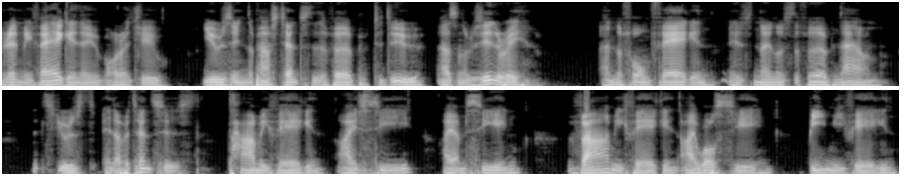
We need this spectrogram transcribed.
Ren mi fegin u moradiu using the past tense of the verb to do as an auxiliary, and the form fagin is known as the verb noun. It's used in other tenses. Tami fagin, I see, I am seeing. Vami fagin, I was seeing. Be me fagin,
